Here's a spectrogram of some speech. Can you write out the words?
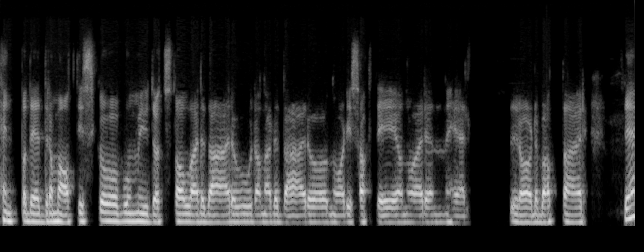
tent på det dramatiske, og hvor mye dødstall er det der, og hvordan er det der, og nå har de sagt det, og nå er det en helt rar debatt der. Det,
